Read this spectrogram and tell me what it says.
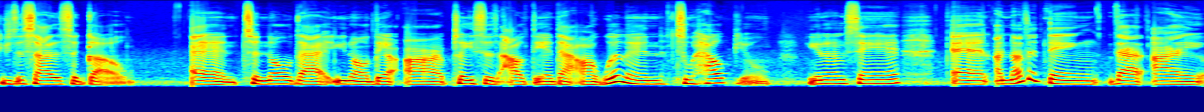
you decided to go. And to know that, you know, there are places out there that are willing to help you. You know what I'm saying? And another thing that I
